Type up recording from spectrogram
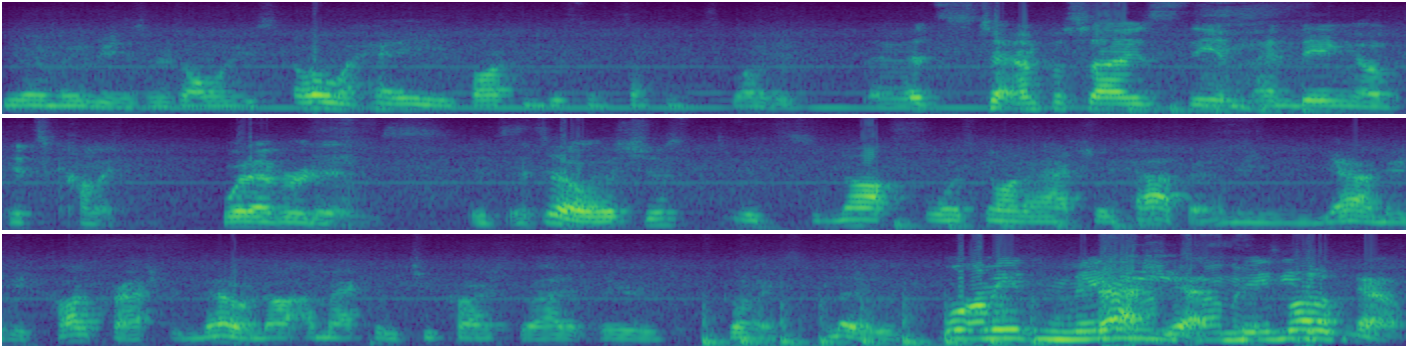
even movies, there's always, oh hey, far from distance something exploded. It's to emphasize the impending of it's coming, whatever it is. It's it's Still, it's just, it's not what's going to actually happen. I mean, yeah, maybe a car crash, but no, not I'm actually two cars go at it, they're going to explode. Well, I mean, maybe Crash, yeah. maybe the, no.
